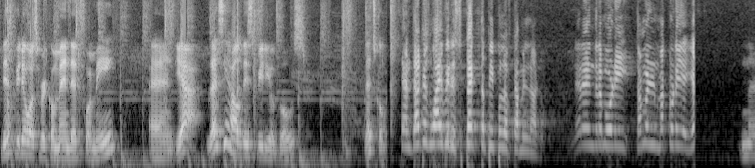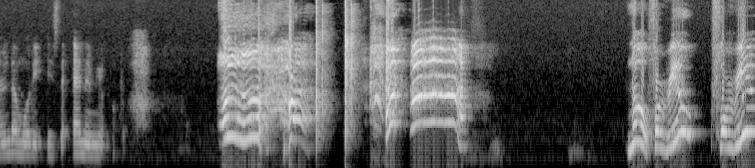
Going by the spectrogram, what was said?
This video was recommended for me. And yeah, let's see how this video goes. Let's go. And that is why we respect the people of Tamil Nadu. Narendra Modi, Tamil Makkodaya. Narendra Modi is the enemy of... Ah! no, for real? For real?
